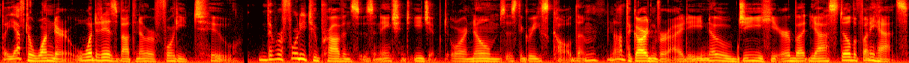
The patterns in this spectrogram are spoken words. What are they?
but you have to wonder what it is about the number 42. There were 42 provinces in ancient Egypt, or nomes as the Greeks called them. Not the garden variety, no G here, but yeah, still the funny hats.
